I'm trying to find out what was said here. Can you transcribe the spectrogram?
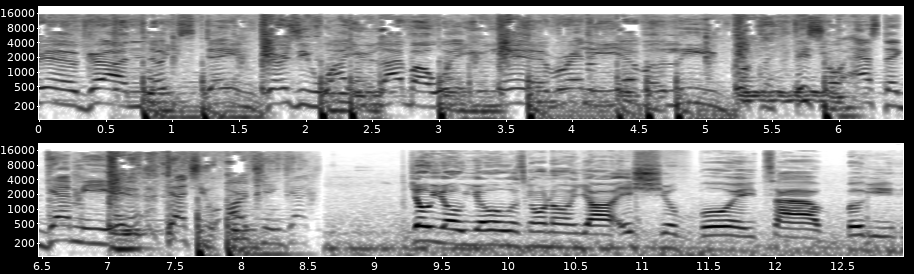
crib, girl. I know you stay in Jersey. Why you lie about where you live? Rarely ever leave Brooklyn. It's your ass that got me here. Got you arching. Got Yo, yo, yo, what's going on, y'all? It's your boy, Ty Boogie.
